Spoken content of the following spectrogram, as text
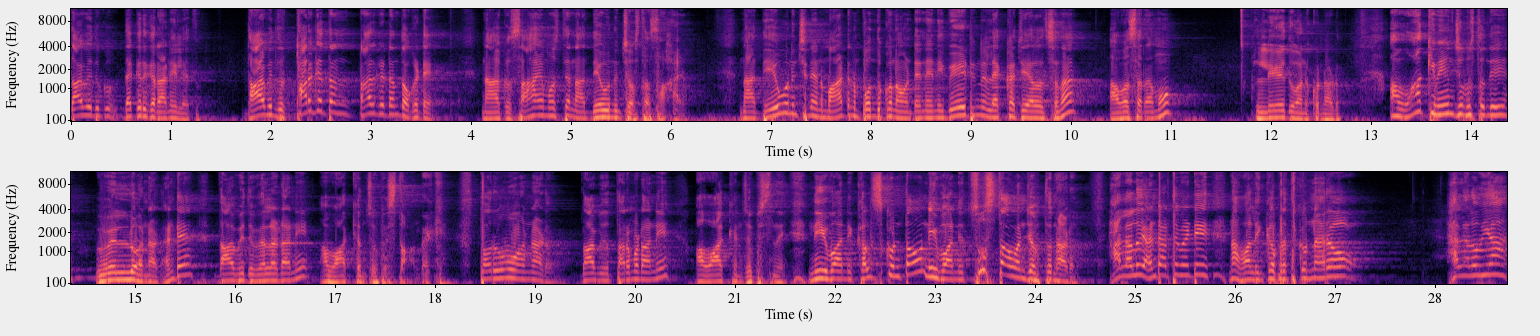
దావిదుకు దగ్గరికి రానిలేదు. దావిదు టార్గెట్ అన్- టార్గెట్ అంతా ఒకటే. నాకు సహాయం వస్తే నా దేవుడి నుంచి వస్తా సహాయం. నా దేవుడి నుంచి నేను మాటను పొందుకున్నామంటే నేను వేటిని లెక్క చేయాల్సిన అవసరము లేదు అనుకున్నాడు. ఆ వాక్యం ఏం చూపిస్తుంది? వెళ్ళు అన్నాడు. అంటే దావిది వెళ్ళడాన్ని ఆ వాక్యం చూపిస్తా ఉంది తరుము అన్నాడు. దావిది తరమడాన్ని ఆ వాక్యం చూపిస్తుంది. నీ వాడిని కలుసుకుంటావు నీ వాడిని చూస్తావు అని చెప్తున్నాడు. హలో అంటే అర్థం ఏంటి? నా వాళ్ళు ఇంకా బ్రతికున్నారు? Hello ya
